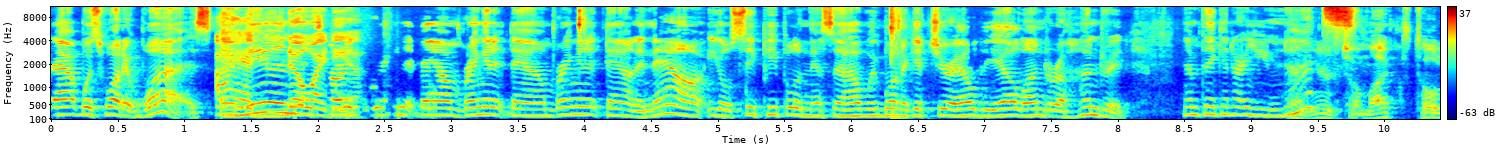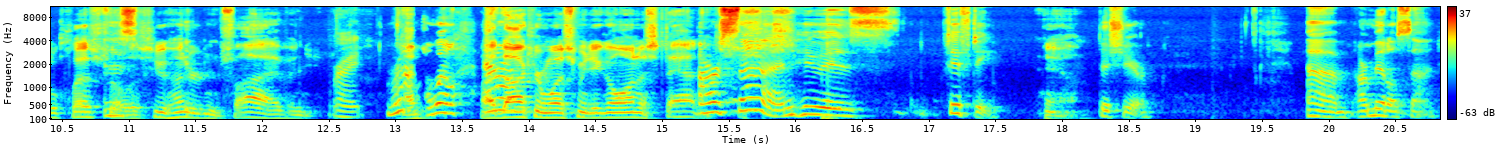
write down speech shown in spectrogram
that was what it was. I and had then no they idea. Bringing it down, bringing it down, bringing it down. And now you'll see people in this. Oh, we want to get your LDL under hundred. I'm thinking, are you Your nuts? to- my total cholesterol is 205, and Right. Right. I'm- Well, my our, doctor wants me to go on a statin. our son, who is 50, yeah, this year, um, our middle son,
